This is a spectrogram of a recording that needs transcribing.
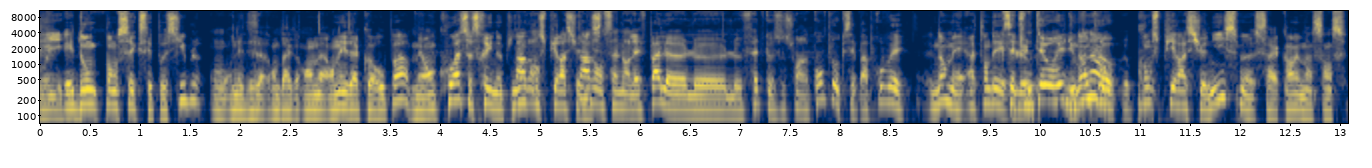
Oui. Et donc, penser que c'est possible, on est, on d'accord ou pas, mais en quoi ce serait une opinion Pardon, conspirationniste Pardon, ça n'enlève pas le, le- le fait que ce soit un complot, que c'est pas prouvé. Non, mais attendez. C'est une théorie du non, complot. Non, conspirationnisme, ça a quand même un sens.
